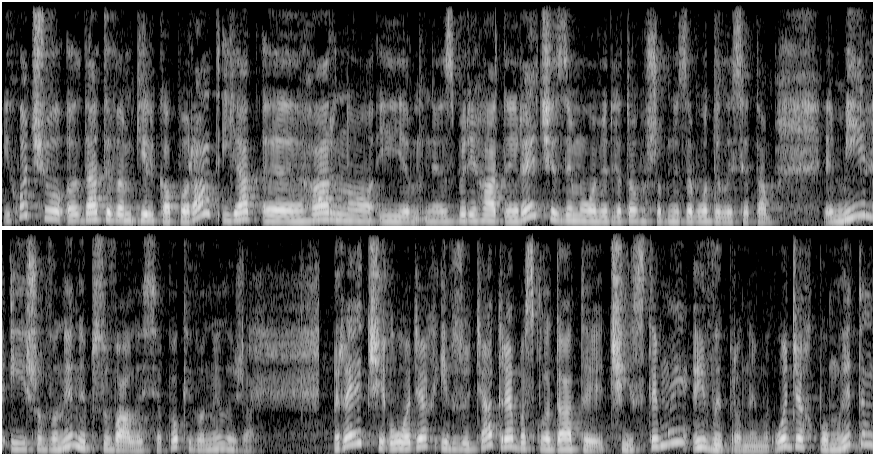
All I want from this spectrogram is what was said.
І хочу е, дати вам кілька порад, як е, гарно і е, зберігати речі зимові для того, щоб не заводилися там міль і щоб вони не псувалися, поки вони лежать. Речі, одяг і взуття треба складати чистими і випраними. Одяг помитим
